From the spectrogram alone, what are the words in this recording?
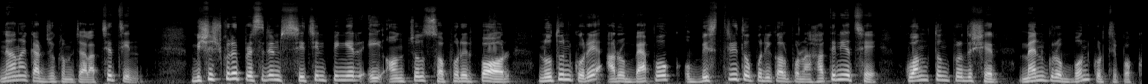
নানা কার্যক্রম চালাচ্ছে চীন। বিশেষ করে প্রেসিডেন্ট শি জিনপিংয়ের এই অঞ্চল সফরের পর নতুন করে আরও ব্যাপক ও বিস্তৃত পরিকল্পনা হাতে নিয়েছে কুয়াংতং প্রদেশের ম্যানগ্রোভ বন কর্তৃপক্ষ।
